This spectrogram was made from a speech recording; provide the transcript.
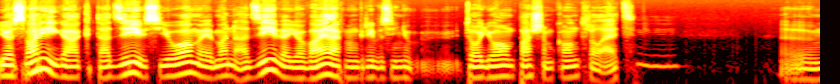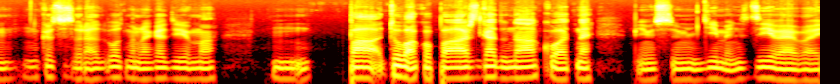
jo svarīgāka tā dzīves joma ir manā dzīvē, jo vairāk man gribas viņu to jomu pašam kontrolēt. Um, nu, kas tas varētu būt manā gadījumā? Mm, Pā, tuvāko pāris gadu nākotnē, piemēram, ģimenes dzīvē, vai,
